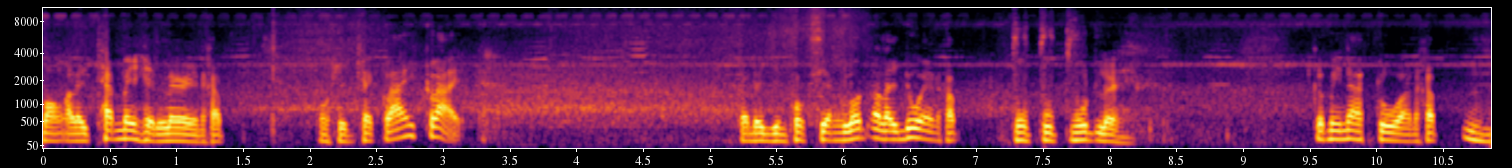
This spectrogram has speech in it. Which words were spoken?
มองอะไรแทบไม่เห็นเลยนะครับมองเห็นแค่ใกล้ใกล้ก็ได้ยินพวกเสียงรถอะไรด้วยนะครับปูดปูดปูดเลย ก็ไม่น่ากลัวนะครับ อืม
